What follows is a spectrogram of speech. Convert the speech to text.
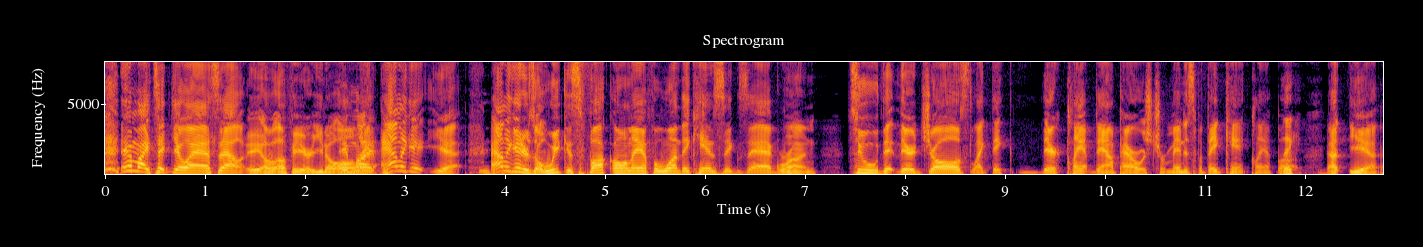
it might take your ass out eh, up here, you know, It on land. might. Alligator, yeah. Alligators are weak as fuck on land. For one, they can't zigzag run. Two, that their jaws, like they, their clamp down power is tremendous, but they can't clamp They- up. Uh, yeah.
